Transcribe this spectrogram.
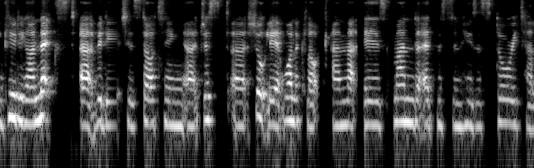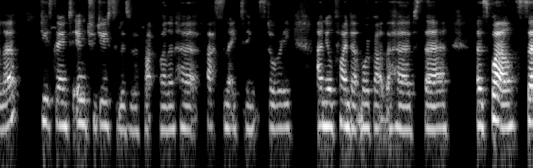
including our next uh, video, which is starting uh, just uh, shortly at one o'clock, and that is Amanda Edmiston, who's a storyteller. She's going to introduce Elizabeth Blackwell and her fascinating story, and you'll find out more about the herbs there as well. So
